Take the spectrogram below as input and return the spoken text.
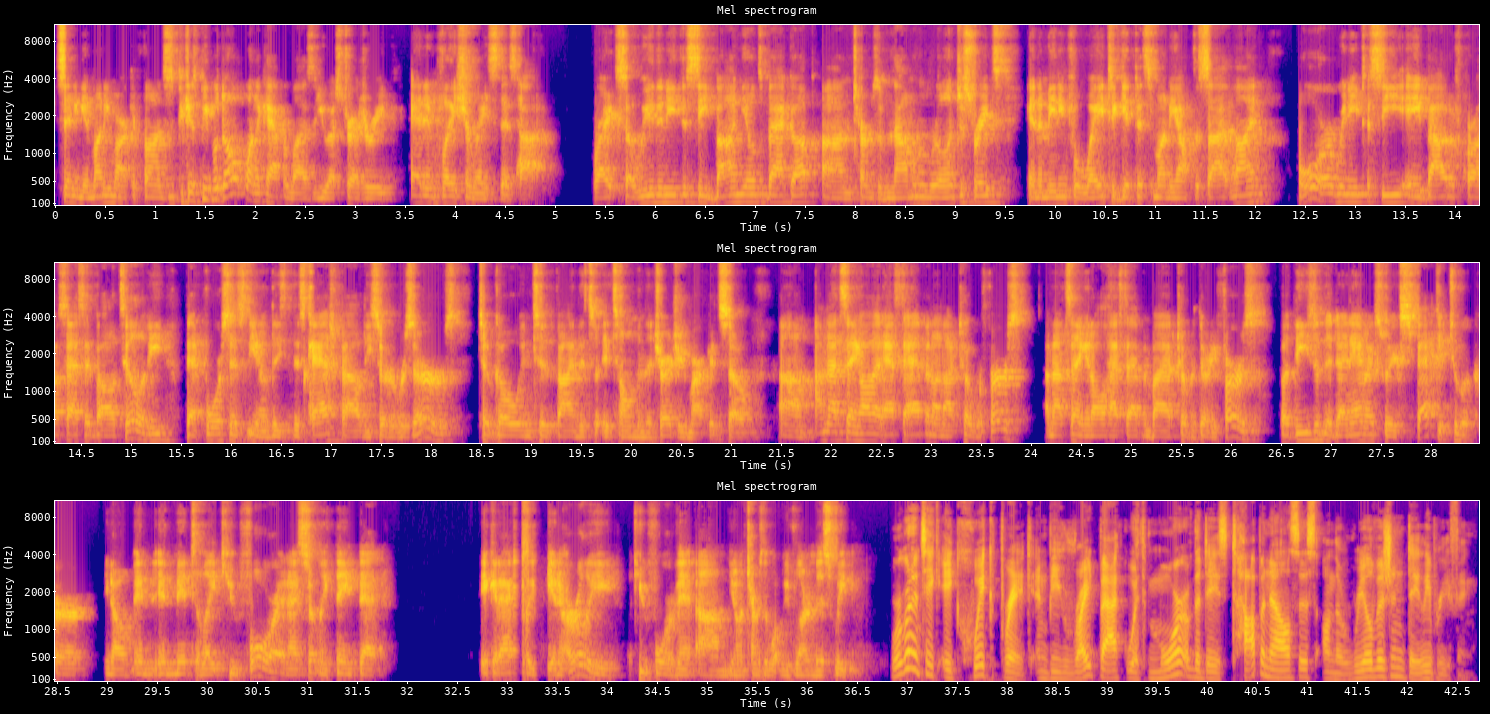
sitting in money market funds is because people don't want to capitalize the US Treasury at inflation rates this high, right? So we either need to see bond yields back up on terms of nominal real interest rates in a meaningful way to get this money off the sideline, or we need to see a bout of cross asset volatility that forces you know this, this, cash pile, these sort of reserves, to go into find its, its home in the treasury market. So um, I'm not saying all that has to happen on October 1st. I'm not saying it all has to happen by October 31st, but these are the dynamics we expect it to occur, you know, in, in mid to late Q4. And I certainly think that it could actually be an early Q4 event, um, you know, in terms of what we've learned this week. We're going to take a quick break and be right back with more of the day's top analysis on the Real Vision Daily Briefing.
